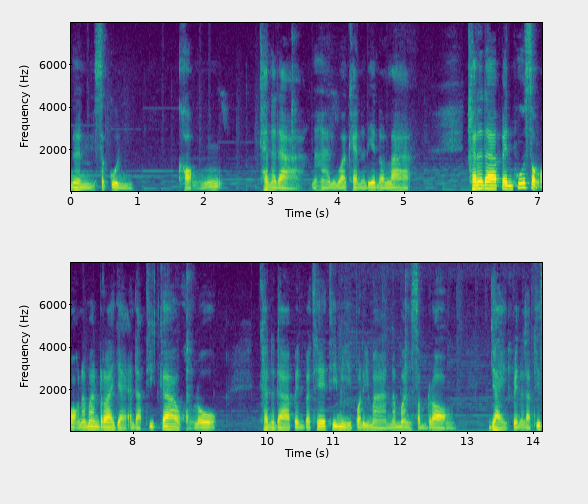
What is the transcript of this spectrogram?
เงินสกุลของแคนาดานะฮะหรือว่าแคนาเดียนดอลลาร์ แคนาดาเป็นผู้ส่งออกน้ำมันรายใหญ่อันดับที่ 9 ของโลก แคนาดาเป็นประเทศที่มีปริมาณน้ำมันสำรอง ใหญ่เป็นอันดับที่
